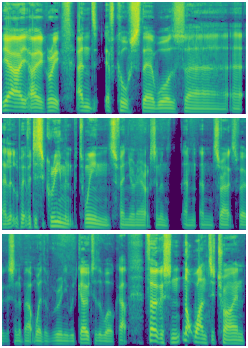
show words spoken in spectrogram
Yeah, I, I agree. And of course, there was uh, a little bit of a disagreement between Sven Göran Eriksson and, and, and Sir Alex Ferguson about whether Rooney would go to the World Cup. Ferguson, not one to try and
